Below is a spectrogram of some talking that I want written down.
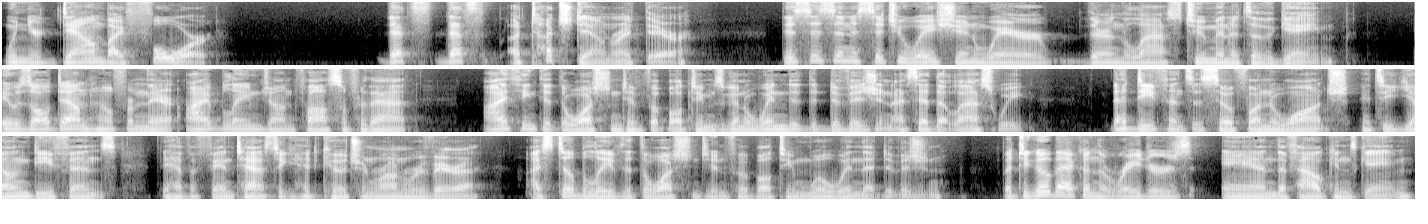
when you're down by four? That's that's a touchdown right there. This isn't a situation where they're in the last two minutes of the game. It was all downhill from there. I blame John Fassel for that. I think that the Washington football team is going to win the division. I said that last week. That defense is so fun to watch. It's a young defense. They have a fantastic head coach in Ron Rivera. I still believe that the Washington football team will win that division. But to go back on the Raiders and the Falcons game,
